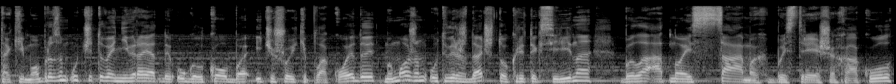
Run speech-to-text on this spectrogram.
Таким образом, учитывая невероятный угол колба и чешуйки плакоиды, мы можем утверждать, что критоксерина была одной из самых быстрейших акул,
